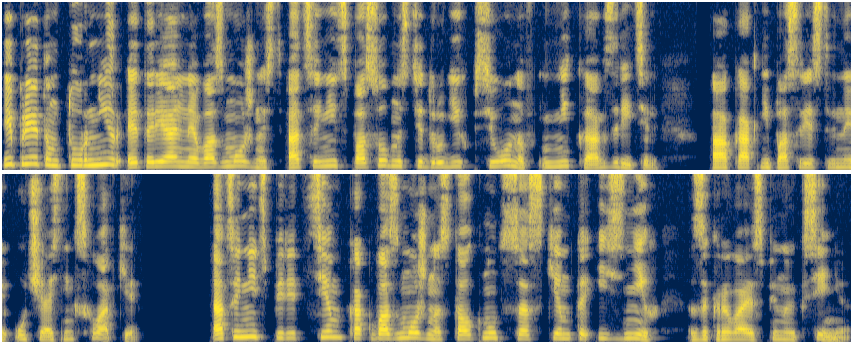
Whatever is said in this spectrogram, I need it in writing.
И при этом турнир — это реальная возможность оценить способности других псионов не как зритель, а как непосредственный участник схватки оценить перед тем, как возможно столкнуться с кем-то из них, закрывая спиной Ксению.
